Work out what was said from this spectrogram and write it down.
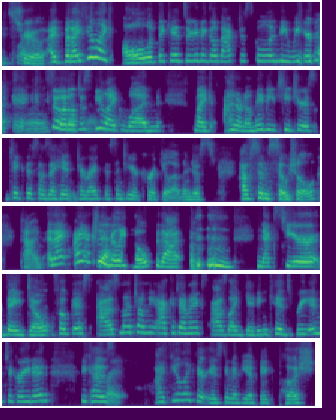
It's Right. true. I but I feel like all of the kids are gonna go back to school and be weird. Definitely. so it'll just be like one like I don't know, maybe teachers take this as a hint to write this into your curriculum and just have some social time. And I, I actually Yeah. really hope that next year they don't focus as much on the academics as like getting kids reintegrated because Right. I feel like there is going to be a big push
